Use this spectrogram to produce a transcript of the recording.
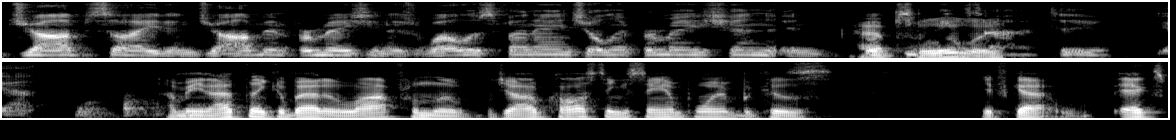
job site and job information as well as financial information and absolutely too? Yeah. I mean, I think about it a lot from the job costing standpoint because if got X,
